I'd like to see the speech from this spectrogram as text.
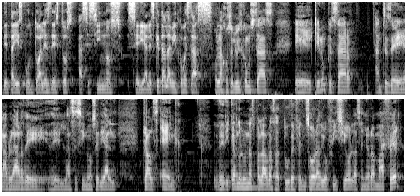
detalles puntuales de estos asesinos seriales. ¿Qué tal David? ¿Cómo estás? Hola José Luis, ¿cómo estás? Eh, quiero empezar, antes de hablar del asesino serial Charles Eng, dedicándole unas palabras a tu defensora de oficio, la señora Maffer,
